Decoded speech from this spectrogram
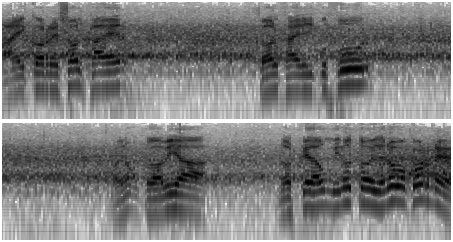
Ahí corre Soljaer. Soljaer y Kufur. Bueno, todavía nos queda un minuto y de nuevo córner.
